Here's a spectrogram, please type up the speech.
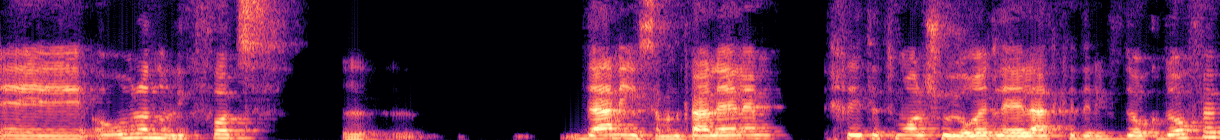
אה, אומרים לנו לקפוץ, דני, סמנכ"ל הלם, החליט אתמול שהוא יורד לאילת כדי לבדוק דופק,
